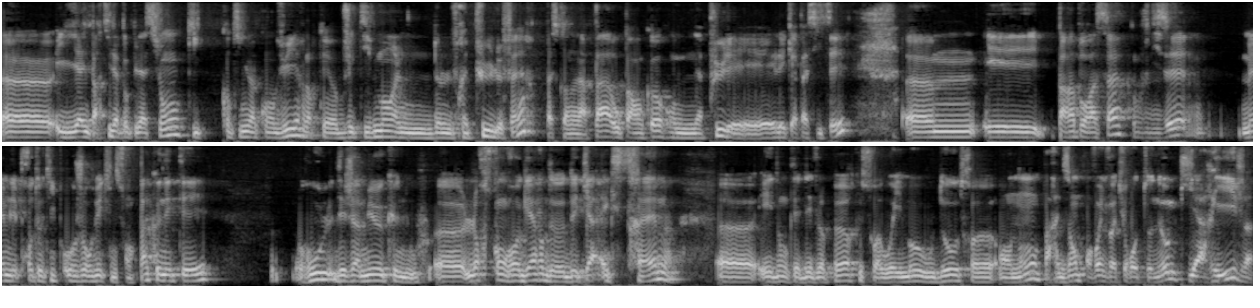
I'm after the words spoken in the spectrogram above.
Euh, il y a une partie de la population qui continue à conduire alors qu'objectivement elle ne devrait plus le faire parce qu'on n'en a pas ou pas encore, on n'a plus les, les capacités. Euh, et par rapport à ça, comme je disais, même les prototypes aujourd'hui qui ne sont pas connectés roulent déjà mieux que nous. Euh, Lorsqu'on regarde des cas extrêmes, euh, et donc les développeurs, que ce soit Waymo ou d'autres, euh, en ont. Par exemple, on voit une voiture autonome qui arrive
